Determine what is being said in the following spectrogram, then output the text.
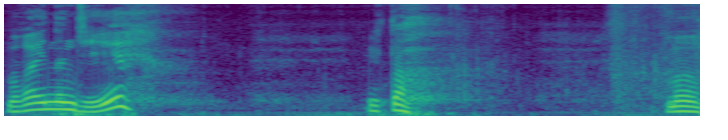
뭐가 있는지 일단 뭐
